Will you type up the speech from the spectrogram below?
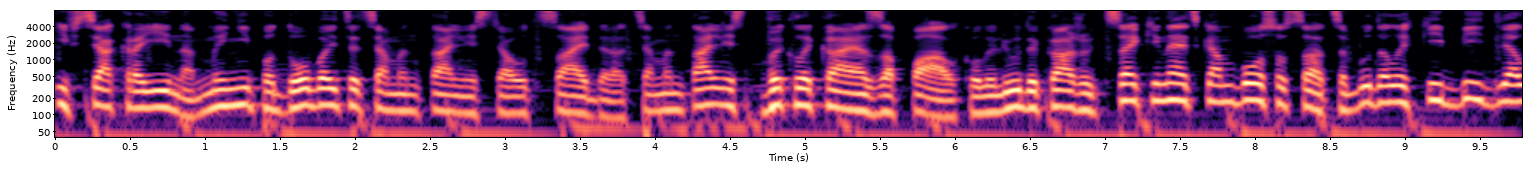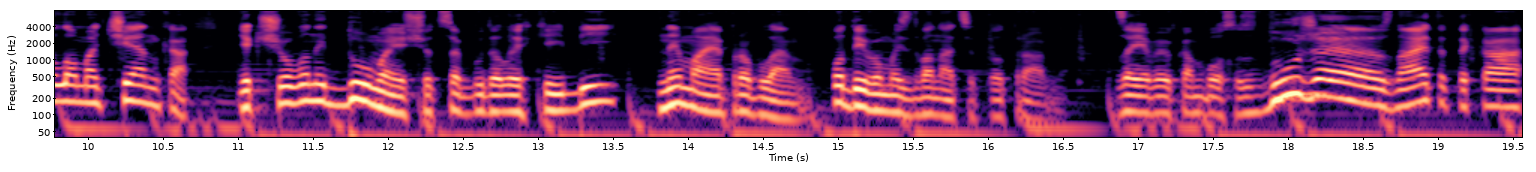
і вся країна. Мені подобається ця ментальність аутсайдера. Ця ментальність викликає запал, коли люди кажуть, це кінець Камбососа, це буде легкий бій для Ломаченка. Якщо вони думають, що це буде легкий бій, немає проблем. Подивимось 12 травня, заявив Камбосос. Дуже, знаєте, така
